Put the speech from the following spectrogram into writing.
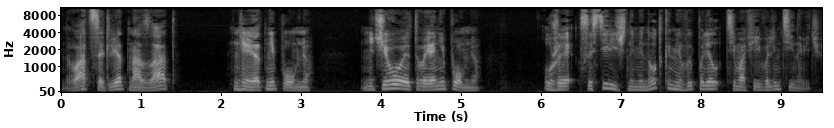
Двадцать лет назад? Нет, не помню. Ничего этого я не помню. Уже с истеричными нотками выпалил Тимофей Валентинович.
